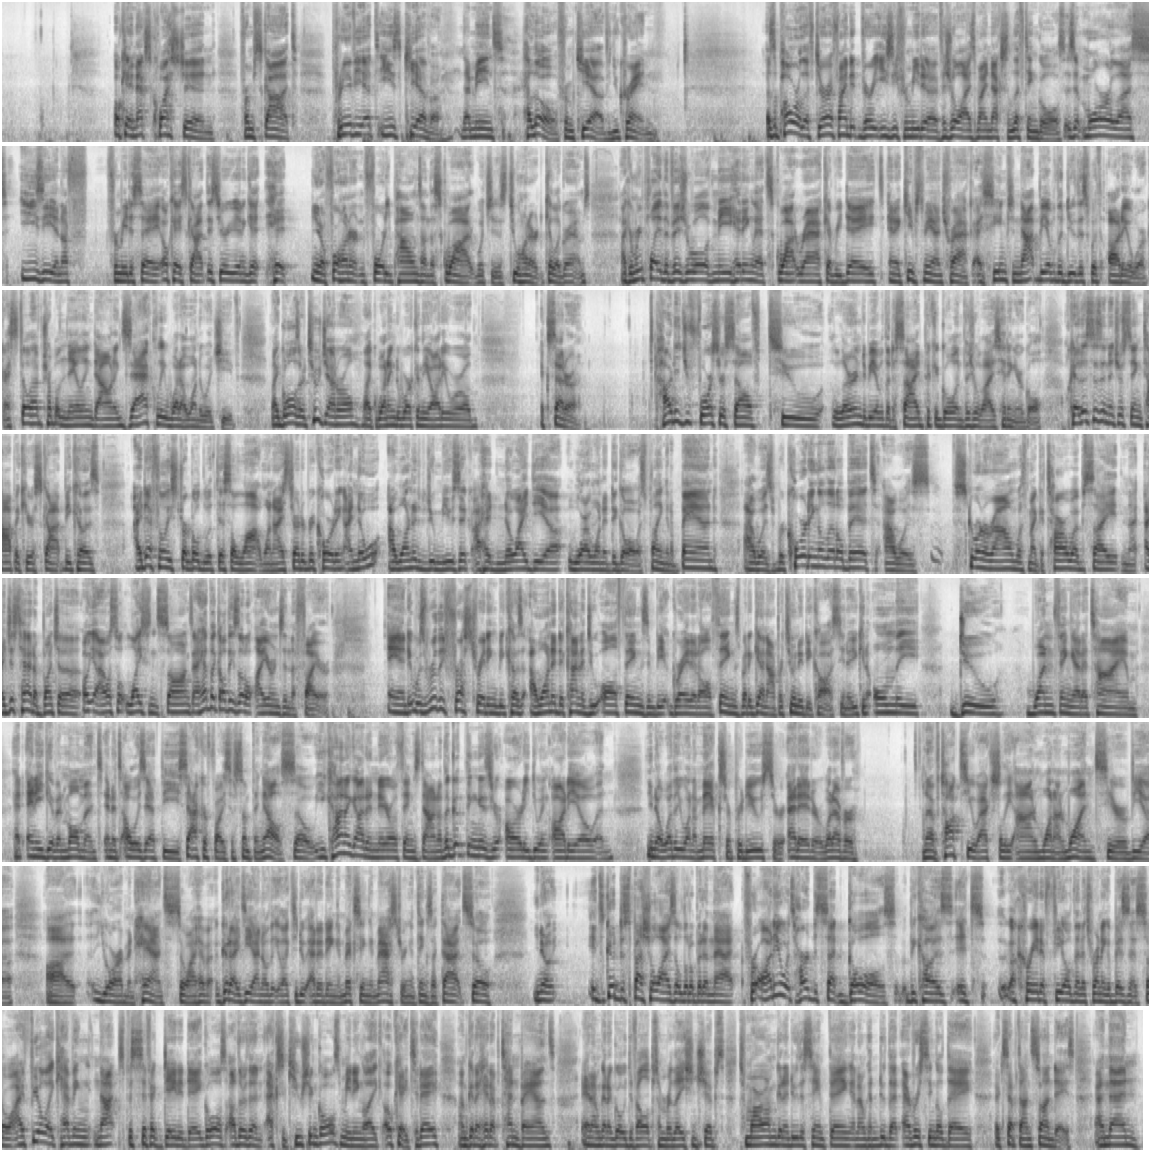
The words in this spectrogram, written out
Okay, next question from Scott. Privyet is Kiev. That means hello from Kiev, Ukraine. As a power lifter, I find it very easy for me to visualize my next lifting goals. Is it more or less easy enough for me to say, okay, Scott, this year you're going to get hit you know 440 pounds on the squat which is 200 kilograms. I can replay the visual of me hitting that squat rack every day and it keeps me on track. I seem to not be able to do this with audio work. I still have trouble nailing down exactly what i want to achieve. My goals are too general like wanting to work in the audio world etc how did you force yourself to learn to be able to decide, pick a goal, and visualize hitting your goal? Okay, this is an interesting topic here, Scott, because I definitely struggled with this a lot when I started recording. I know I wanted to do music. I had no idea where I wanted to go. I was playing in a band, I was recording a little bit, I was screwing around with my guitar website, and I, I just had a bunch of, oh yeah, I also licensed songs. I had like all these little irons in the fire. And it was really frustrating because I wanted to kind of do all things and be great at all things. But again, opportunity cost. You know, you can only do one thing at a time at any given moment, and it's always at the sacrifice of something else. So you kind of got to narrow things down. Now, the good thing is you're already doing audio, and you know whether you want to mix or produce or edit or whatever and I've talked to you actually on one on ones here via uh, URM Enhance. So I have a good idea. I know that you like to do editing and mixing and mastering and things like that. So, you know, it's good to specialize a little bit in that. For audio, it's hard to set goals because it's a creative field and it's running a business. So I feel like having not specific day to day goals other than execution goals, meaning like, okay, today I'm going to hit up 10 bands and I'm going to go develop some relationships. Tomorrow I'm going to do the same thing and I'm going to do that every single day except on Sundays. And then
